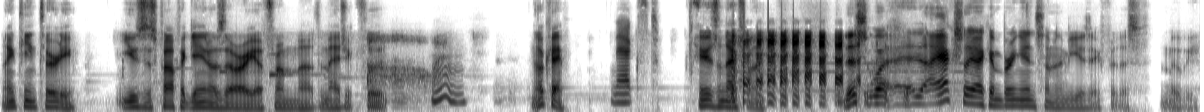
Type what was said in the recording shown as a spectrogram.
1930, uses Papageno's aria from uh, The Magic Flute. Oh. Mm. Okay. Next. Here's the next one. this one, I actually I can bring in some of the music for this movie.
